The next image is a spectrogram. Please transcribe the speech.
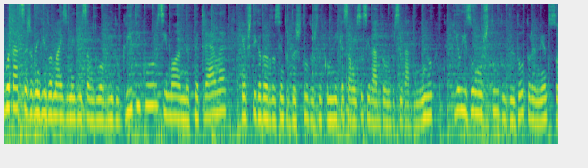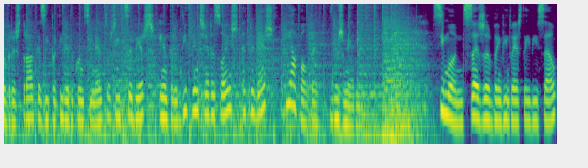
boa tarde, seja bem-vindo a mais uma edição do Ouvido Crítico. Simone Petrella, investigador do Centro de Estudos de Comunicação e Sociedade da Universidade de Minho, realizou um estudo de doutoramento sobre as trocas e partilha de conhecimentos e de saberes entre diferentes gerações através e à volta dos médias. Simone, seja bem-vindo a esta edição.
